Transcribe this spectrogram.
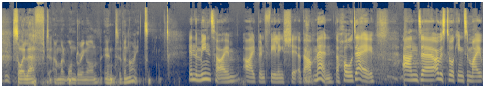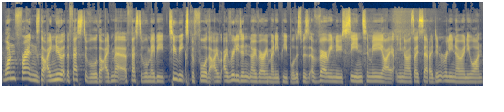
so I left and went wandering on into the night. In the meantime, I'd been feeling shit about men the whole day. And uh, I was talking to my one friend that I knew at the festival that I'd met at a festival maybe two weeks before that. I, I really didn't know very many people. This was a very new scene to me. I, you know, as I said, I didn't really know anyone.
